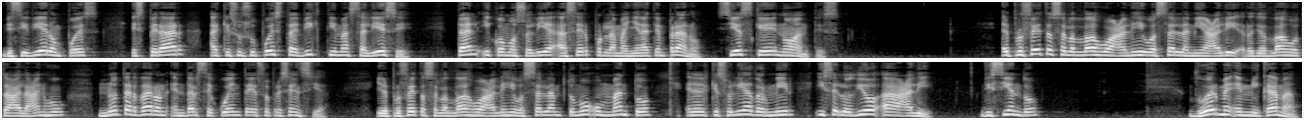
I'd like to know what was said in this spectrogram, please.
Decidieron, pues, esperar a que su supuesta víctima saliese, tal y como solía hacer por la mañana temprano, si es que no antes. El profeta sallallahu alaihi wasallam y Ali radiallahu ta'ala anhu no tardaron en darse cuenta de su presencia, y el profeta sallallahu alaihi wasallam tomó un manto en el que solía dormir y se lo dio a Ali, diciendo: Duerme en mi cama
